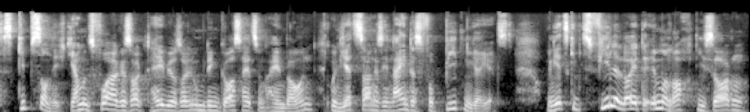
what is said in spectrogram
das gibt's doch nicht. Die haben uns vorher gesagt, hey, wir sollen unbedingt Gasheizung einbauen. Und jetzt sagen sie, nein, das verbieten wir jetzt. Und jetzt gibt's viele Leute immer noch, die sagen,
